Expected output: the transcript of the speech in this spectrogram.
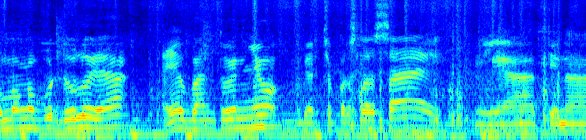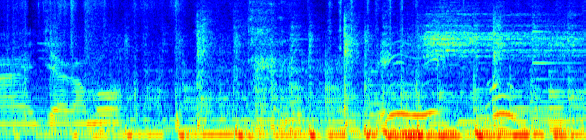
Mau ngebut dulu ya. Ayo bantuin yuk biar cepat selesai. Liatin aja kamu.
